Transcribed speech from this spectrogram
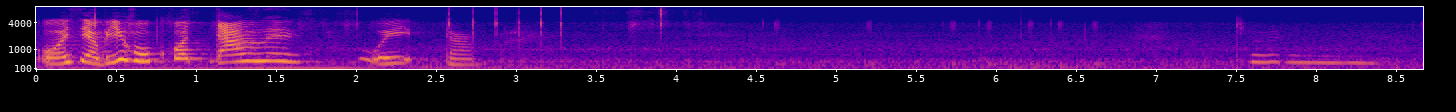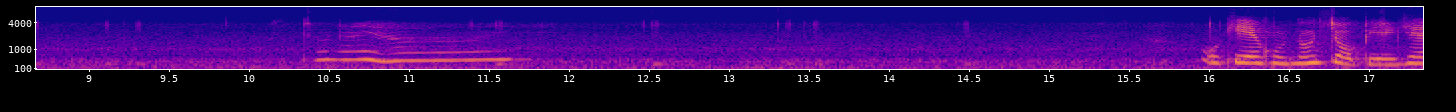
โอ้ยเสียงพี่ฮบโคตรดังเลยอุ้ยดังเจ้านายเจ้านายหายโอ เคคุณต้องจบเพียงแค่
